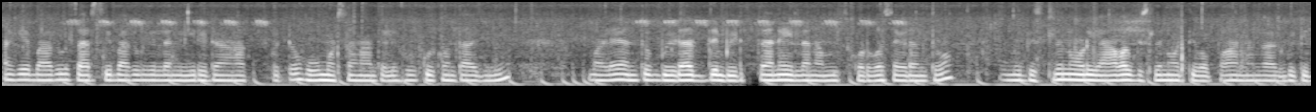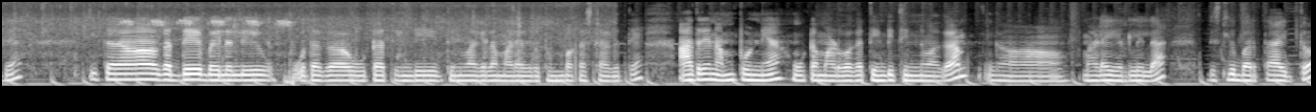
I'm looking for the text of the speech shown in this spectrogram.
ಹಾಗೆ ಬಾಗಿಲು ಸಾರಿಸಿ, ಬಾಗಿಲಿಗೆಲ್ಲ ನೀರಿಡ ಹಾಕ್ಬಿಟ್ಟು ಹೂ ಮುಡ್ಸೋಣ ಅಂತೇಳಿ ಹೂ ಕುಯ್ಕೊತಾ ಇದ್ದೀನಿ. ಮಳೆ ಅಂತೂ ಬಿಡೋದೇ ಬಿಡ್ತಾನೇ ಇಲ್ಲ ನಮ್ಮ ಸೈಡ್ ಅಂತೂ. ನಮಗೆ ಬಿಸಿಲು ನೋಡಿ, ಯಾವಾಗ ಬಿಸಿಲು ನೋಡ್ತೀವಪ್ಪ ಅನ್ನಂಗೆ ಆಗಿಬಿಟ್ಟಿದೆ ಈ ಥರ ಗದ್ದೆ ಬೈಲಲ್ಲಿ ಹೋದಾಗ ಊಟ, ತಿಂಡಿ, ತಿನ್ನುವಾಗೆಲ್ಲ ಮಳೆ ಆದರೆ ತುಂಬ ಕಷ್ಟ ಆಗುತ್ತೆ. ಆದರೆ ನಮ್ಮ ಪುಣ್ಯ ಊಟ ಮಾಡುವಾಗ, ತಿಂಡಿ ತಿನ್ನುವಾಗ ಮಳೆ ಇರಲಿಲ್ಲ. ಬಿಸಿಲು ಬರ್ತಾ ಇತ್ತು.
